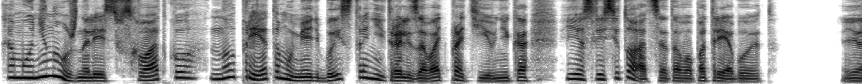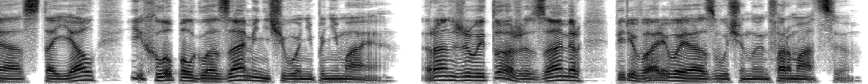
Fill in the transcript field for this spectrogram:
кому не нужно лезть в схватку, но при этом уметь быстро нейтрализовать противника, если ситуация того потребует. Я стоял и хлопал глазами, ничего не понимая. Оранжевый тоже замер, переваривая озвученную информацию.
